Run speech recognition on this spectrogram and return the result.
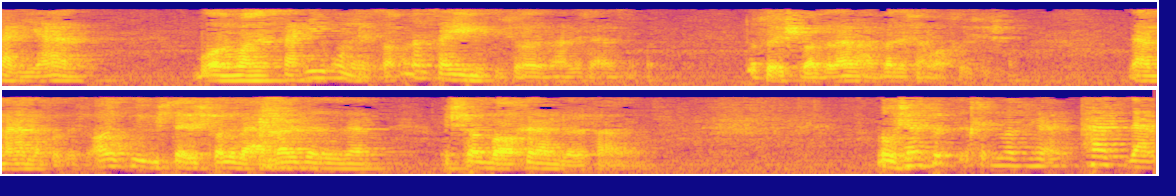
صحیحن به عنوان صحیح اون حساب اونم صحیح نیستی شده محلش عرض می‌کنه دو تا اشکال دارم اولش هم آخرشش در محل خودش. آن خوی بیشتر اشکال به اول داده بودن؟ اشکال به آخر هم داره فرمان روشن شد خدمت پس در,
